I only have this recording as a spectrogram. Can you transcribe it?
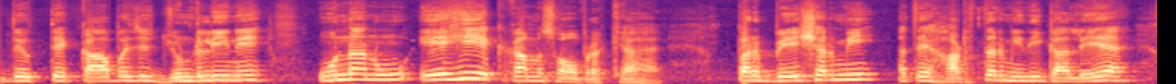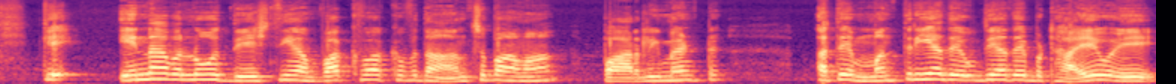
ਦੇ ਉੱਤੇ ਕਾਬਜ ਜੁੰਡਲੀ ਨੇ ਉਹਨਾਂ ਨੂੰ ਇਹੀ ਇੱਕ ਕੰਮ ਸੌਂਪ ਰੱਖਿਆ ਹੈ ਪਰ ਬੇਸ਼ਰਮੀ ਅਤੇ ਹੱਠਧਰਮੀ ਦੀ ਗੱਲ ਇਹ ਹੈ ਕਿ ਇਹਨਾਂ ਵੱਲੋਂ ਦੇਸ਼ ਦੀਆਂ ਵੱਖ-ਵੱਖ ਵਿਧਾਨ ਸਭਾਵਾਂ, ਪਾਰਲੀਮੈਂਟ ਅਤੇ ਮੰਤਰੀਆਂ ਦੇ ਅਹੁਦਿਆਂ ਤੇ ਬਿਠਾਏ ਹੋਏ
